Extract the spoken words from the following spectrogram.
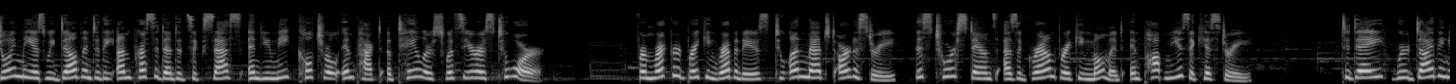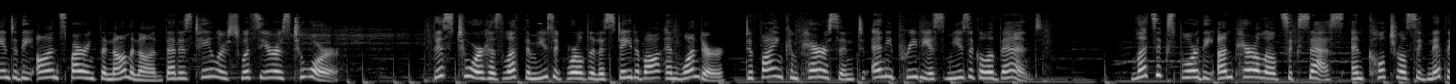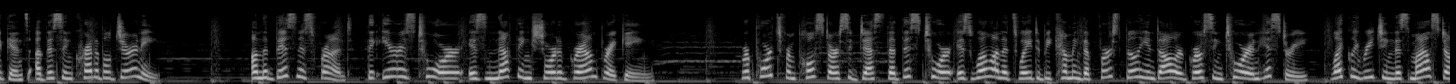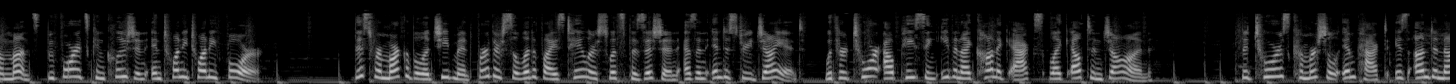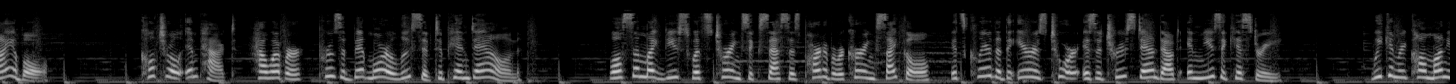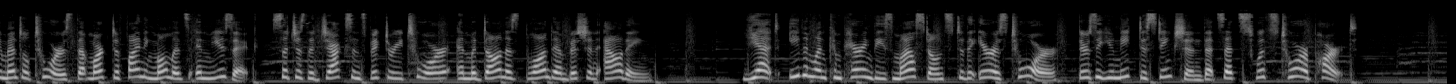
join me as we delve into the unprecedented success and unique cultural impact of Taylor Swift's Eras Tour. From record-breaking revenues to unmatched artistry, this tour stands as a groundbreaking moment in pop music history. Today, we're diving into the awe-inspiring phenomenon that is Taylor Swift's Eras Tour. This tour has left the music world in a state of awe and wonder, defying comparison to any previous musical event. Let's explore the unparalleled success and cultural significance of this incredible journey. On the business front, the Eras Tour is nothing short of groundbreaking. Reports from Pollstar suggest that this tour is well on its way to becoming the first billion-dollar grossing tour in history, likely reaching this milestone months before its conclusion in 2024. This remarkable achievement further solidifies Taylor Swift's position as an industry giant, with her tour outpacing even iconic acts like Elton John. The tour's commercial impact is undeniable. Cultural impact, however, proves a bit more elusive to pin down. While some might view Swift's touring success as part of a recurring cycle, it's clear that the Eras Tour is a true standout in music history. We can recall monumental tours that mark defining moments in music, such as the Jacksons' Victory Tour and Madonna's Blonde Ambition outing. Yet, even when comparing these milestones to the Eras Tour, there's a unique distinction that sets Swift's tour apart.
